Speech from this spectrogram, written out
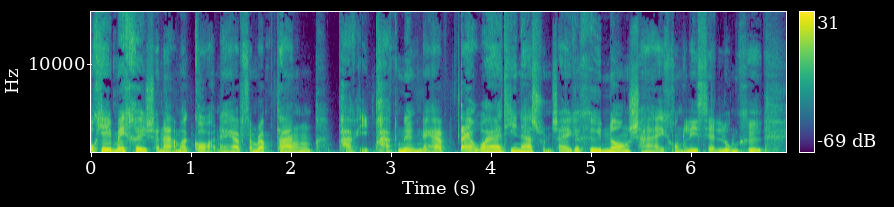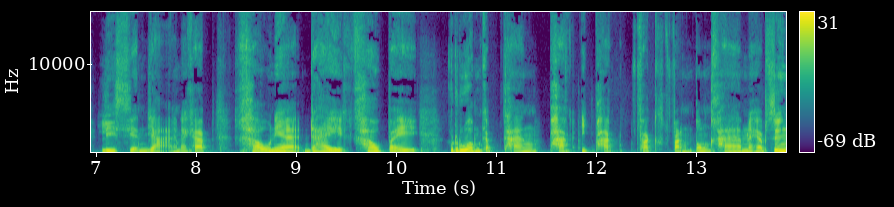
โอเค ไม่เคยชนะมาก่อนนะครับสำหรับทางพักอีกพักหนึ่งนะครับ แต่ว่าที่น่าสนใจก็คือน้องชายของลีเซียนลุงคือลีเซียนหยางนะครับเขาเนี่ยได้เข้าไปร่วมกับทางพักอีกพักฝักฝั่งตรงข้ามนะครับ ซึ่ง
